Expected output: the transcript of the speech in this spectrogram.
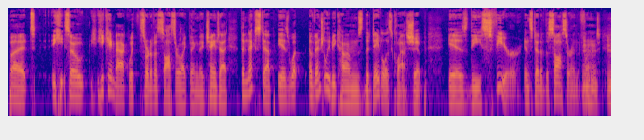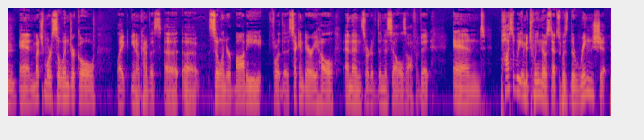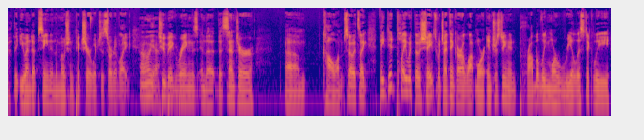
but he so he came back with sort of a saucer like thing. They changed that. The next step is what eventually becomes the Daedalus class ship. Is the sphere instead of the saucer in the front, and much more cylindrical like you know kind of a cylinder body for the secondary hull and then sort of the nacelles off of it and possibly in between those steps was the ring ship that you end up seeing in the motion picture which is sort of like Oh, yeah. two big rings in the the center um, column so it's like they did play with those shapes which i think are a lot more interesting and probably more realistically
